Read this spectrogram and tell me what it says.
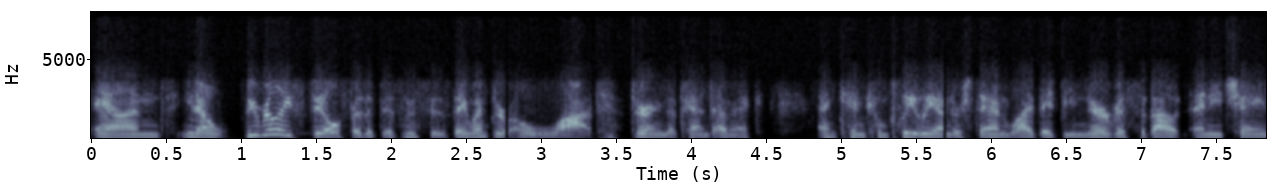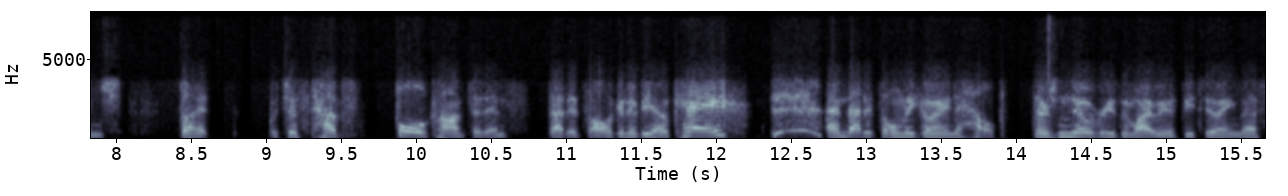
and you know we really feel for the businesses. They went through a lot during the pandemic, and can completely understand why they'd be nervous about any change, but just have full confidence that it's all going to be okay and that it's only going to help. There's no reason why we would be doing this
